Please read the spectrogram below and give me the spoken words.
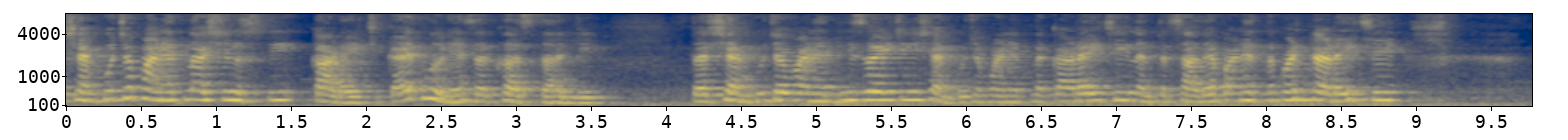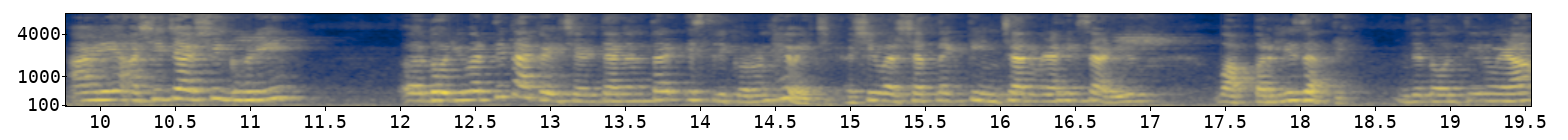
शॅम्पूच्या पाण्यातनं अशी नुसती काढायची. काय धुण्यासारखं असतं हल्ली. तर शॅम्पूच्या पाण्यात भिजवायची शॅम्पूच्या पाण्यातनं काढायची नंतर साध्या पाण्यातनं पण काढायची. आणि अशीच्या अशी घडी दोरीवरती टाकायची आणि त्यानंतर इस्त्री करून ठेवायची. अशी वर्षातनं एक तीन चार वेळा ही साडी वापरली जाते. म्हणजे दोन तीन वेळा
